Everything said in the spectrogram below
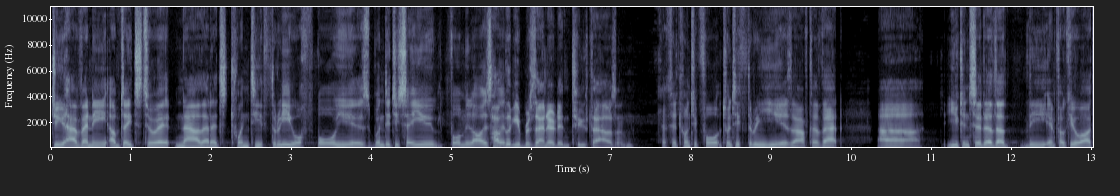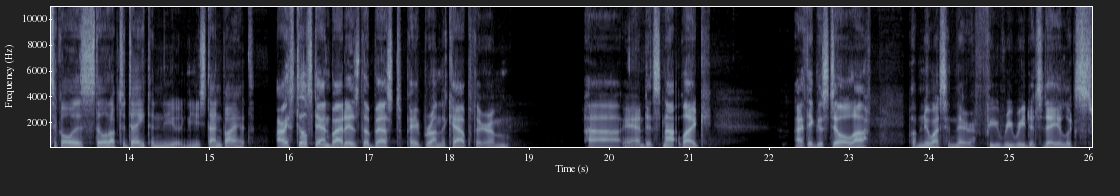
Do you have any updates to it now that it's 23 or four years? When did you say you formalized Publicly it? Publicly presented in 2000. Okay, so 24, 23 years after that. Uh, you consider that the InfoQ article is still up to date and you, you stand by it? I still stand by it as the best paper on the cap theorem. Uh, and it's not like, I think there's still a lot of nuance in there. If you reread it today, it looks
